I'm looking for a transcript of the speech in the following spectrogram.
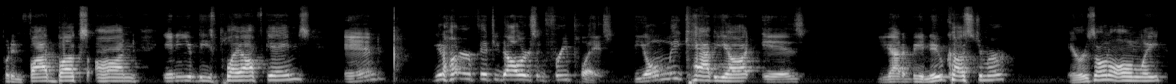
Put in five bucks on any of these playoff games and you get $150 in free plays. The only caveat is you got to be a new customer, Arizona only,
